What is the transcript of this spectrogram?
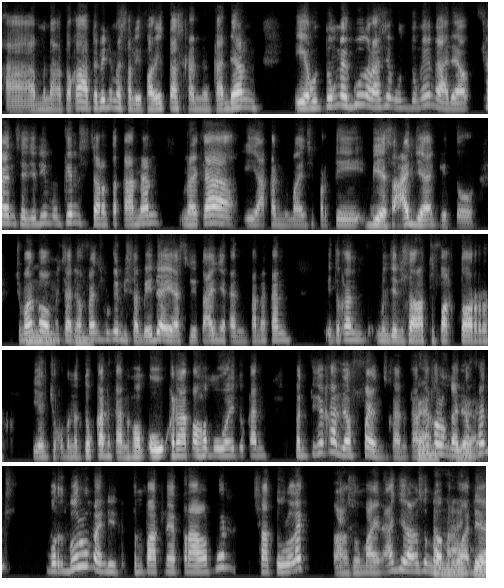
uh, menang atau kalah tapi ini masalah rivalitas kan kadang ya untungnya gue ngerasa untungnya nggak ada fans ya jadi mungkin secara tekanan mereka ya akan bermain seperti biasa aja gitu cuman kalau Hmm, misalnya ada hmm. fans mungkin bisa beda ya ceritanya kan karena kan itu kan menjadi salah satu faktor yang cukup menentukan kan home away. kenapa home away itu kan pentingnya kan ada fans kan karena kalau nggak ada iya. fans menurut gue lu main di tempat netral pun satu leg langsung main aja langsung nggak perlu ada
